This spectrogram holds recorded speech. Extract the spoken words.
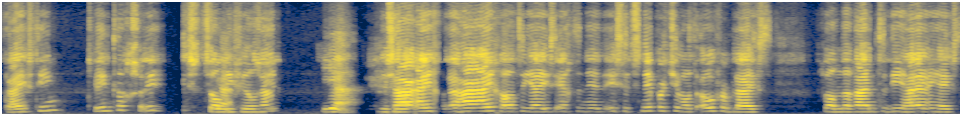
15, 20, zoiets. Het zal niet veel zijn. Ja. Dus haar, eigen, haar eigen atelier is echt een, is het snippertje wat overblijft van de ruimte die hij heeft.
